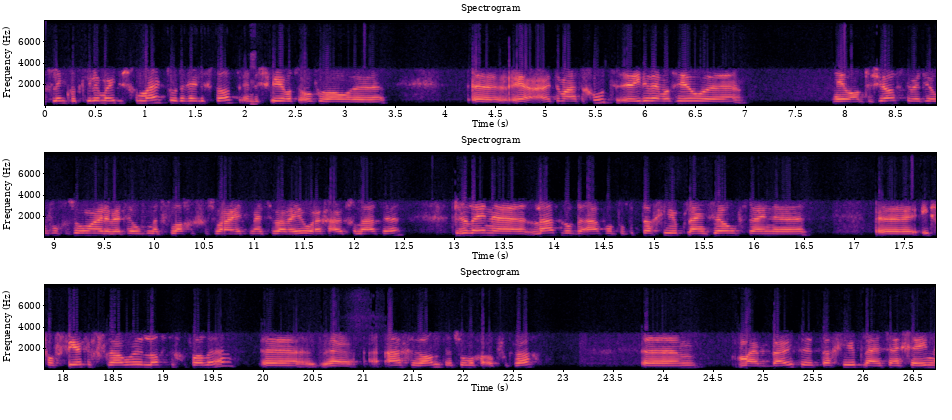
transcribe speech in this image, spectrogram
flink wat kilometers gemaakt door de hele stad. En de sfeer was overal ja, uitermate goed. iedereen was heel heel enthousiast. Er werd heel veel gezongen, er werd heel veel met vlaggen gezwaaid. Mensen waren heel erg uitgelaten. Dus alleen later op de avond op het Tahrirplein zelf zijn iets van 40 vrouwen lastiggevallen. aangerand en sommigen ook verkracht. Um, maar buiten het Tahrirplein zijn geen,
